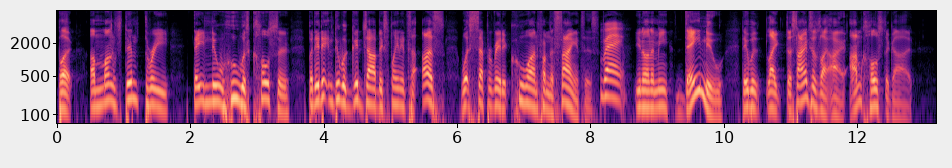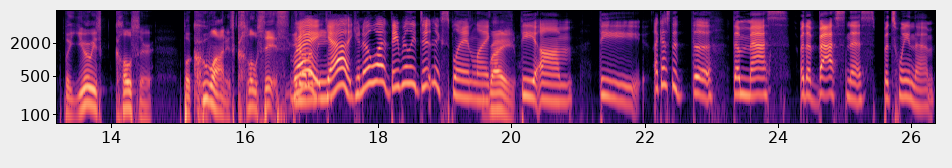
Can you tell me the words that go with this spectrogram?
But amongst them three, they knew who was closer, but they didn't do a good job explaining to us what separated Kuon from the scientists. Right. You know what I mean? They knew they was like the scientists like, all right, I'm close to God, but Yuri's closer, but Kuon is closest. You right. know what I mean? Yeah. You know what? They really didn't explain like right. the um the I guess the the the mass or the vastness between them.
